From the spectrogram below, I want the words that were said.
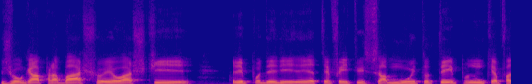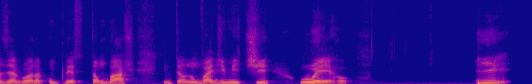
jogar para baixo. Eu acho que ele poderia ter feito isso há muito tempo, não quer fazer agora com preço tão baixo, então não vai admitir o erro. E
